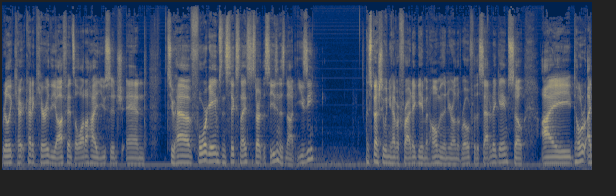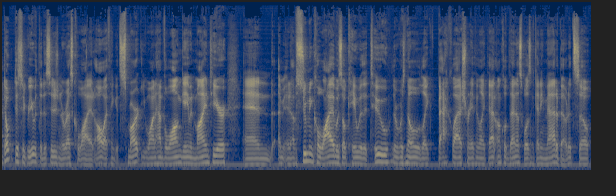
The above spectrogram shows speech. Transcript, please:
really kind of carried the offense, a lot of high usage. And to have four games in six nights to start the season is not easy especially when you have a Friday game at home and then you're on the road for the Saturday game. So I don't I don't disagree with the decision to rest Kawhi at all. I think it's smart. You want to have the long game in mind here, and I mean, assuming Kawhi was okay with it too. There was no like backlash or anything like that. Uncle Dennis wasn't getting mad about it, so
